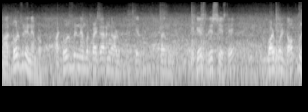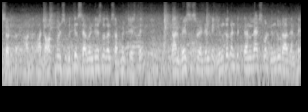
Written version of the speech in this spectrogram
మా టోల్ ఫ్రీ నెంబర్ ఆ టోల్ ఫ్రీ నెంబర్ ప్రకారంగా వాళ్ళు కేసు రిజిస్టర్ చేస్తే వాళ్ళు కొన్ని డాక్యుమెంట్స్ అడుగుతారు. ఆ- డాక్యుమెంట్స్ విత్ ఇన్ సెవెన్ డేస్లో కానీ సబ్మిట్ చేస్తే దాని బేసిస్లో ఏంటంటే ఎందుకంటే టెన్ ల్యాక్స్ వరకు ఎందుకు రాదంటే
